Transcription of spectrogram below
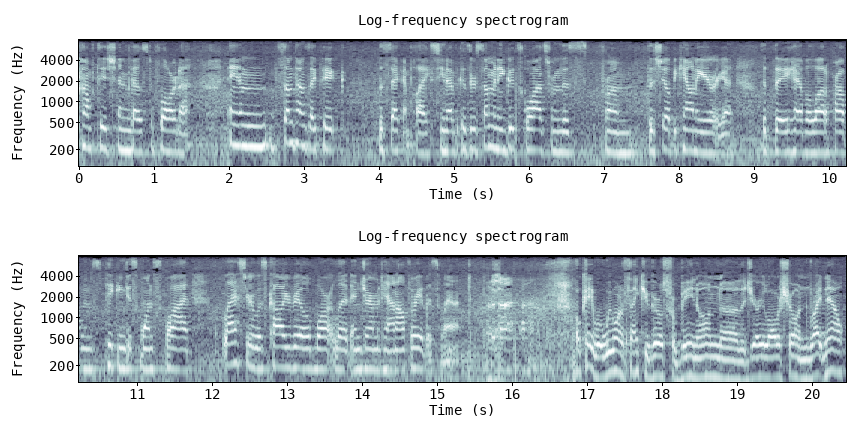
competition, goes to Florida. And sometimes they pick the second place, you know, because there's so many good squads from this from the Shelby County area that they have a lot of problems picking just one squad. Last year was Collierville, Bartlett, and Germantown. All three of us went. Okay, well, we want to thank you girls for being on uh, the Jerry Lawler Show. And right now,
